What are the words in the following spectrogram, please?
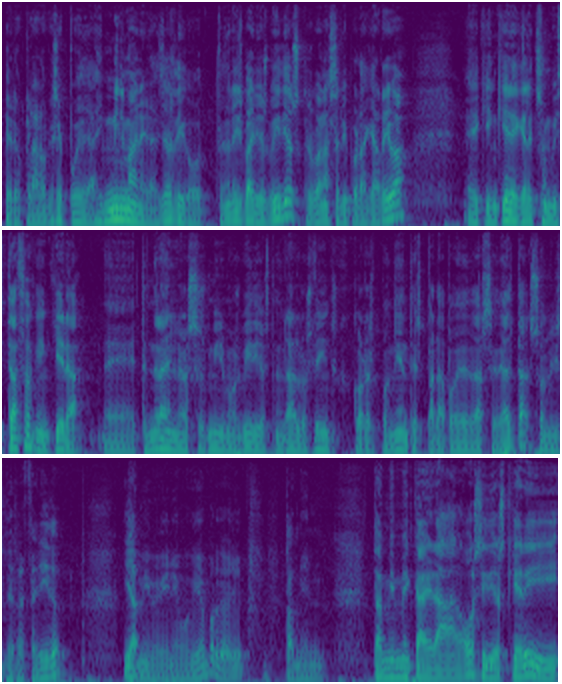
Pero claro que se puede, hay mil maneras. Ya os digo, tendréis varios vídeos que os van a salir por aquí arriba. Eh, quien quiere que le eche un vistazo, quien quiera, eh, tendrá en esos mismos vídeos, tendrá los links correspondientes para poder darse de alta, son links de referido. Y a mí me viene muy bien porque oye, pues, también, también me caerá algo, si Dios quiere, y,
